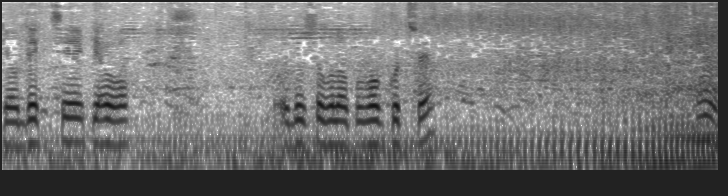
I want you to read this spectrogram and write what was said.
কেউ দেখছে, কেউ এই দৃশ্যগুলো উপভোগ করছে হুম।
